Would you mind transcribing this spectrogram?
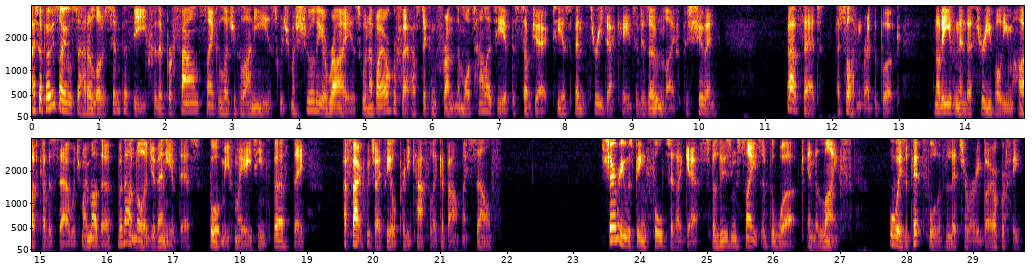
I suppose I also had a lot of sympathy for the profound psychological unease which must surely arise when a biographer has to confront the mortality of the subject he has spent three decades of his own life pursuing. That said, I still haven't read the book, not even in the three volume hardcover set which my mother, without knowledge of any of this, bought me for my 18th birthday, a fact which I feel pretty Catholic about myself. Sherry was being faulted, I guess, for losing sight of the work in the life, always a pitfall of the literary biography.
